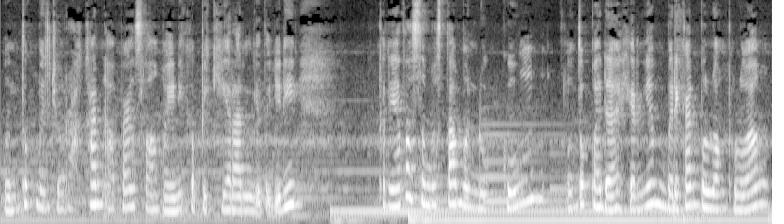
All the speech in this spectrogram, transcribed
untuk mencurahkan apa yang selama ini kepikiran gitu. Jadi ternyata semesta mendukung untuk pada akhirnya memberikan peluang-peluang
